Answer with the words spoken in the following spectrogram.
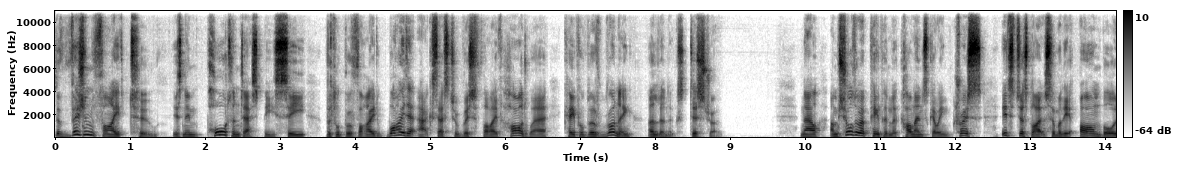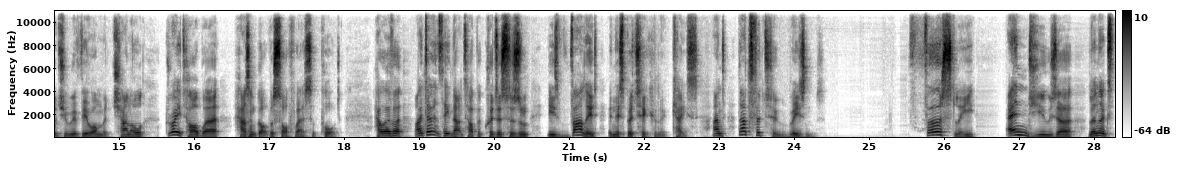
The VisionFive 2 is an important SBC that will provide wider access to RISC-V hardware capable of running a Linux distro. Now, I'm sure there are people in the comments going, Chris, it's just like some of the ARM boards you review on the channel, great hardware hasn't got the software support. However, I don't think that type of criticism is valid in this particular case, and that's for two reasons. Firstly, end user Linux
